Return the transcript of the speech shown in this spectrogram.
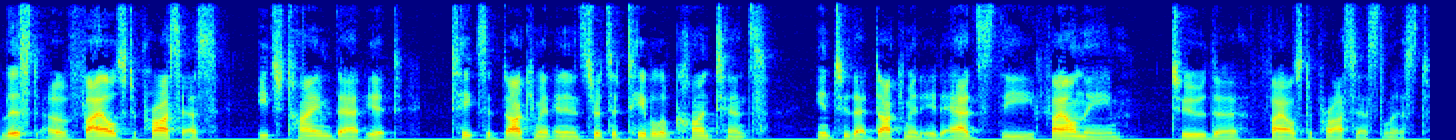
list of files to process. Each time that it takes a document and inserts a table of contents into that document, it adds the file name to the files to process list.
